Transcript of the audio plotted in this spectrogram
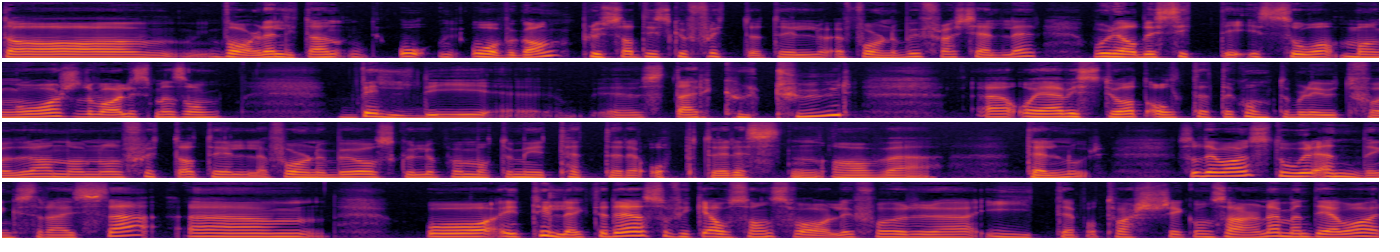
da var det litt av en overgang, pluss at de skulle flytte til Fornebu fra Kjeller, hvor de hadde sittet i så mange år, så det var liksom en sånn veldig uh, sterk kultur. Uh, og jeg visste jo at alt dette kom til å bli utfordra når man flytta til Fornebu og skulle på en måte mye tettere opp til resten av Telenor. Så det var en stor endringsreise. Og i tillegg til det så fikk jeg også ansvarlig for eh, IT på tvers i konsernet, men det var,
